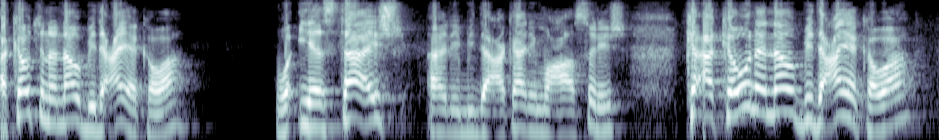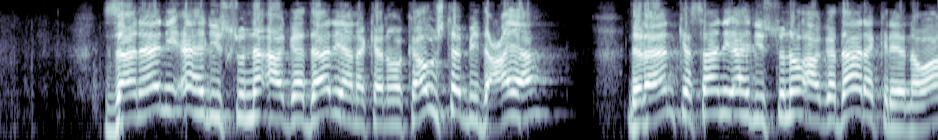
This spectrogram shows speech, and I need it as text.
ئەکەوتنە ناو بدعایەکەوە و ئێستایش ئەهلی بدعەکانی معاصریش کە ئەکەونە ناو بدعایەکەوە زانانی ئەهلی سنە ئاگاداریانەکەنەوە کە ئەو شتە بدعایە لەلایەن کەسانی ئەهلی سنە و ئاگادارەکرێنەوە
